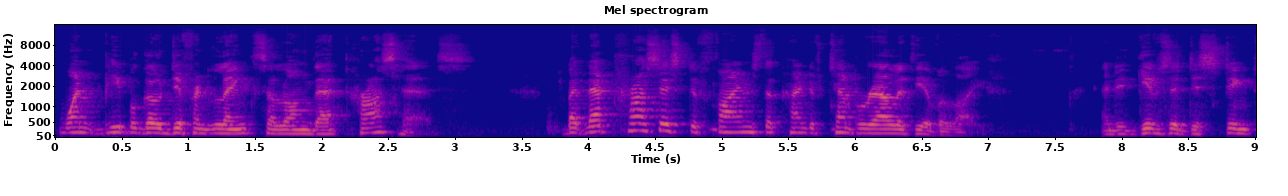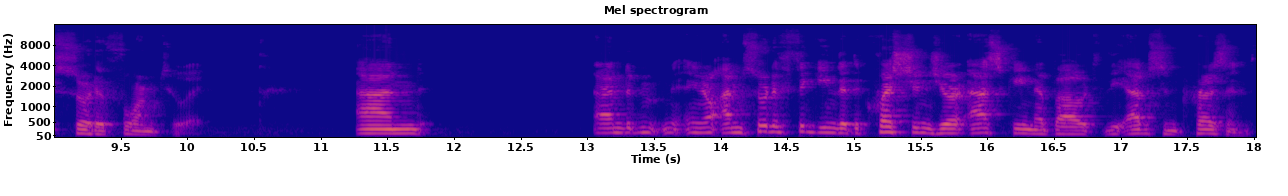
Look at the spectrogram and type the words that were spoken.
one people go different lengths along that process. But that process defines the kind of temporality of a life and it gives a distinct sort of form to it and and you know i'm sort of thinking that the questions you're asking about the absent present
